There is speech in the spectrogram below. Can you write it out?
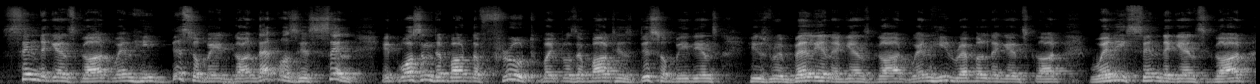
sinned against God, when he disobeyed God, that was his sin. It wasn't about the fruit, but it was about his disobedience, his rebellion against God. When he rebelled against God, when he sinned against God,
